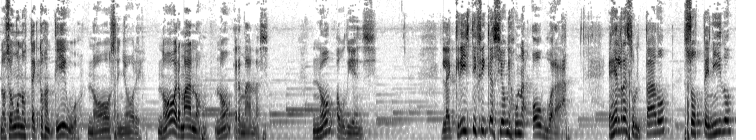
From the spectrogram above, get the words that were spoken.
no son unos textos antiguos, no, señores, no, hermanos, no, hermanas, no, audiencia. La cristificación es una obra, es el resultado sostenido,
